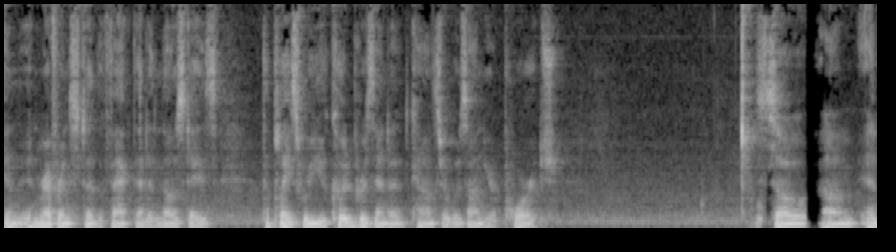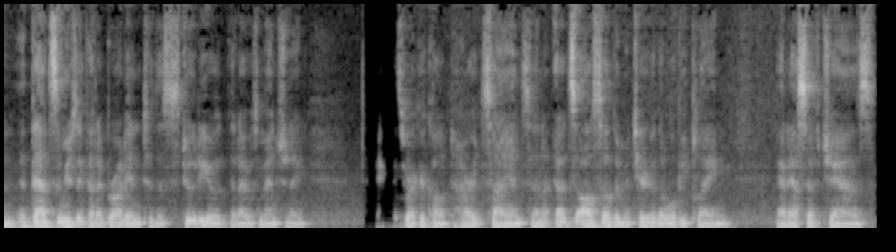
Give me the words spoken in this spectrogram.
in, in reference to the fact that in those days the place where you could present a concert was on your porch. So, um, and that's the music that I brought into the studio that I was mentioning. This record called Hard Science, and that's also the material that we'll be playing at SF Jazz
